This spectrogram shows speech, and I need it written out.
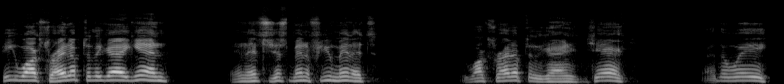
Pete walks right up to the guy again, and it's just been a few minutes. He walks right up to the guy and Jack, by the way,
